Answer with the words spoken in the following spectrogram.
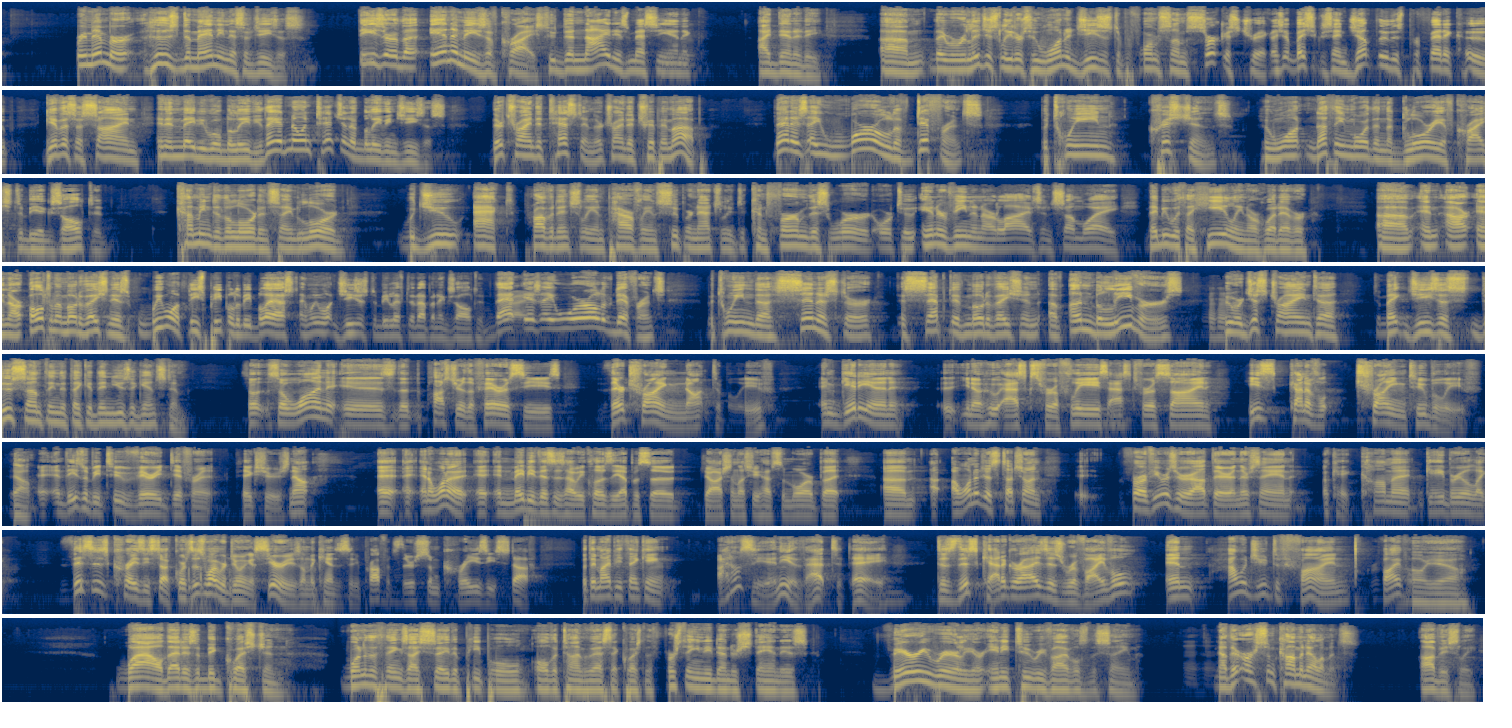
Remember, who's demanding this of Jesus? These are the enemies of Christ who denied his messianic identity. Um, they were religious leaders who wanted Jesus to perform some circus trick. They were basically saying, jump through this prophetic hoop Give us a sign, and then maybe we'll believe you. They had no intention of believing Jesus. They're trying to test him, they're trying to trip him up. That is a world of difference between Christians who want nothing more than the glory of Christ to be exalted, coming to the Lord and saying, Lord, would you act providentially and powerfully and supernaturally to confirm this word or to intervene in our lives in some way, maybe with a healing or whatever. Um, and our and our ultimate motivation is we want these people to be blessed and we want Jesus to be lifted up and exalted. That Right. is a world of difference between the sinister, deceptive motivation of unbelievers who are just trying to to make Jesus do something that they could then use against him. So, so one is the, the posture of the Pharisees. They're trying not to believe, and Gideon, uh, you know, who asks for a fleece, asks for a sign. He's kind of trying to believe, Yeah. And these would be two very different pictures. Now, uh, and I want to, and maybe this is how we close the episode, Josh, unless you have some more. But um, I, want to just touch on uh, for our viewers who are out there and they're saying, okay, Comet, Gabriel, like this is crazy stuff. Of course, this is why we're doing a series on the Kansas City Prophets. There's some crazy stuff. But they might be thinking, I don't see any of that today. Does this categorize as revival? And how would you define revival? Oh yeah. Wow, that is a big question. One of the things I say to people all the time who ask that question, the first thing you need to understand is very rarely are any two revivals the same. Mm-hmm. Now there are some common elements, obviously,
